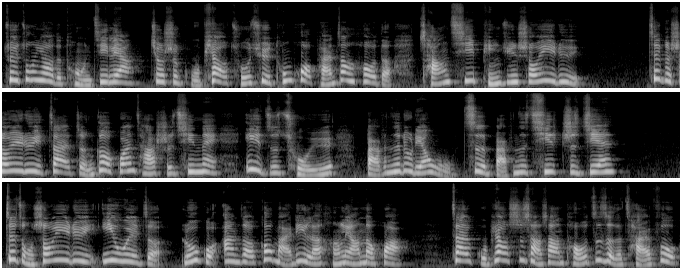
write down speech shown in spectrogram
最重要的统计量就是股票除去通货膨胀后的长期平均收益率。这个收益率在整个观察时期内一直处于百分之六点五至百分之七之间。这种收益率意味着，如果按照购买力来衡量的话，在股票市场上投资者的财富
